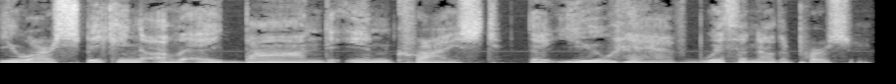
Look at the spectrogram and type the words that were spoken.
you are speaking of a bond in Christ that you have with another person.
